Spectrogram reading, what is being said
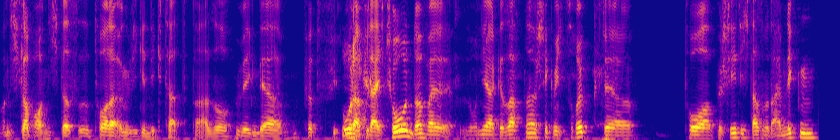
und ich glaube auch nicht, dass Thor da irgendwie genickt hat. Ne, also wegen der, wird, oder ja. vielleicht schon, ne, weil Sony hat gesagt, ne, schick mich zurück, der Thor bestätigt das mit einem Nicken,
